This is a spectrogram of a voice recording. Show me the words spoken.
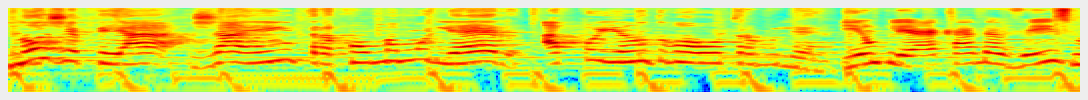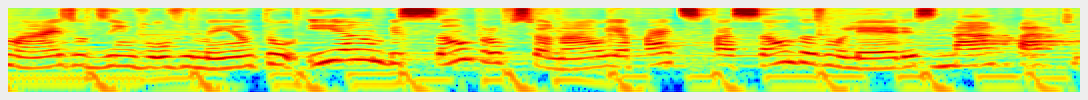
no GPA já entra com uma mulher apoiando uma outra mulher. E ampliar cada vez mais o desenvolvimento e a ambição profissional e a participação das mulheres na parte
